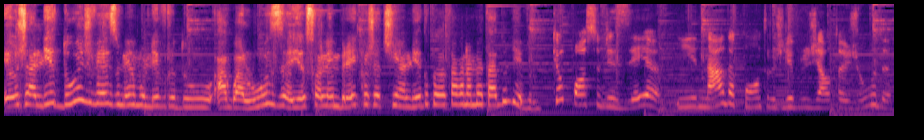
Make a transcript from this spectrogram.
Eu já li duas vezes o mesmo livro do Água Lusa e eu só lembrei que eu já tinha lido quando eu estava na metade do livro. O que eu posso dizer, e nada contra os livros de autoajuda,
